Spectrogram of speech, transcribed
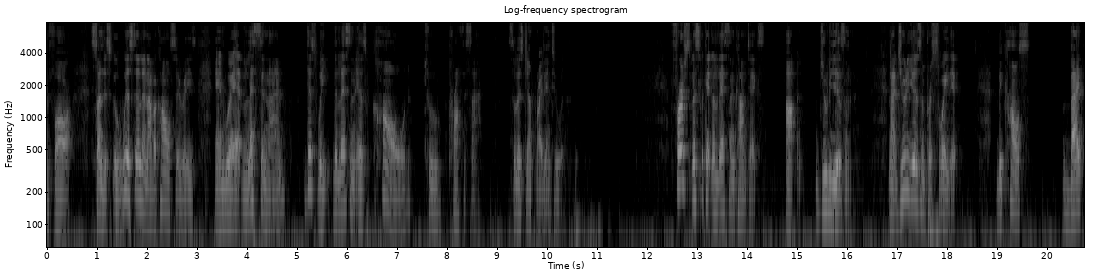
for Sunday school. We're still in our call series and we're at lesson nine. This week, the lesson is called to prophesy. So let's jump right into it. First, let's look at the lesson context uh, Judaism. Now, Judaism persuaded because back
